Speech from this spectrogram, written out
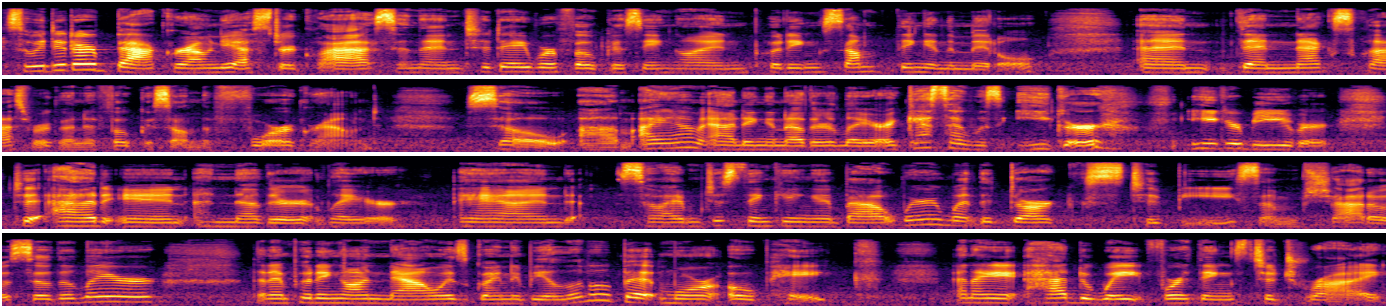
So we did our background yesterday class, and then today we're focusing on putting something in the middle. And then next class we're going to focus on the foreground. So um, I am adding another layer. I guess I was eager, eager beaver, to add in another layer. And so I'm just thinking about where I want the darks to be, some shadows. So the layer that I'm putting on now is going to be a little bit more opaque and I had to wait for things to dry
